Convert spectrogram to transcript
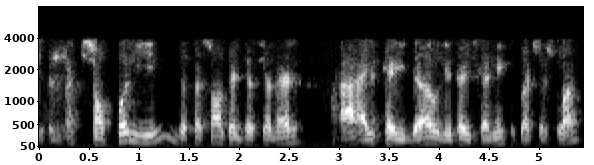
qui sont pas liés de façon organisationnelle à Al-Qaïda ou l'État islamique ou quoi que ce soit.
